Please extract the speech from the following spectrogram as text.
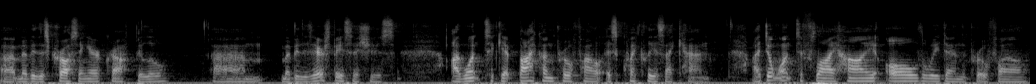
uh, maybe there's crossing aircraft below, um, maybe there's airspace issues, I want to get back on profile as quickly as I can. I don't want to fly high all the way down the profile,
